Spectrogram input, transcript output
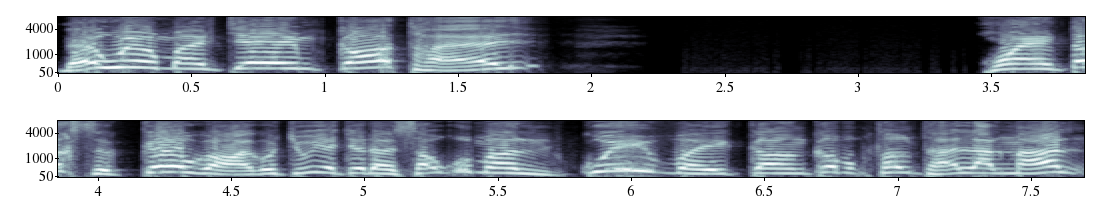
Để quý ông bà chị em có thể hoàn tất sự kêu gọi của Chúa về cho đời sống của mình, quý vị cần có một thân thể lành mạnh.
